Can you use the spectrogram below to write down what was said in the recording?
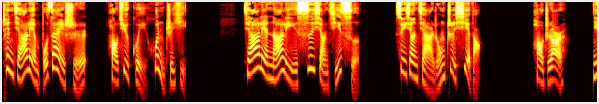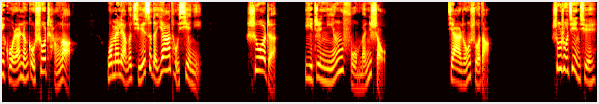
趁贾琏不在时，好去鬼混之意。贾琏哪里思想及此，遂向贾蓉致谢道：“好侄儿，你果然能够说成了。我买两个绝色的丫头谢你。”说着，已至宁府门首。贾蓉说道：“叔叔进去，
